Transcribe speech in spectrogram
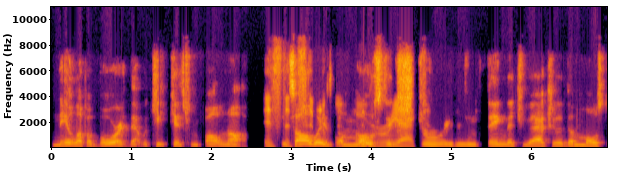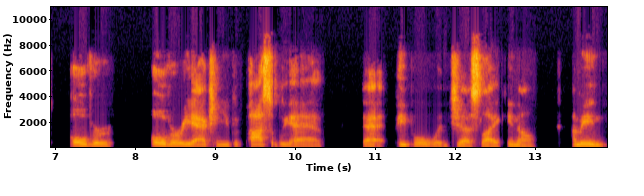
nail up a board that would keep kids from falling off. It's, the always the most extreme thing that you actually the most over overreaction you could possibly have that people would just like you know i mean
